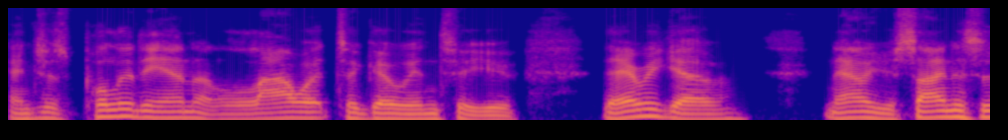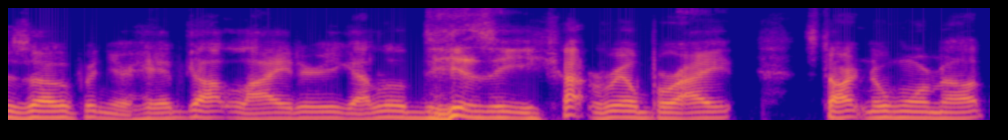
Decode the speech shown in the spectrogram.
and just pull it in and allow it to go into you. There we go. Now your sinuses open, your head got lighter, you got a little dizzy, you got real bright, starting to warm up.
